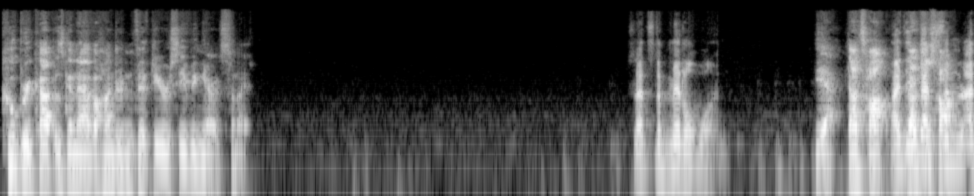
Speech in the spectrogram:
Cooper Kupp is going to have 150 receiving yards tonight. So that's the middle one. Yeah, that's hot. I think that's, that's the, hot. Uh,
